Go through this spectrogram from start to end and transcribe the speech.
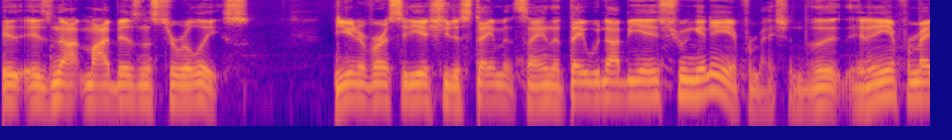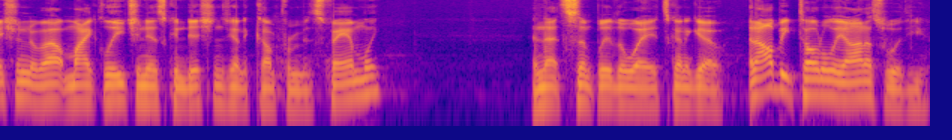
is not my business to release. The university issued a statement saying that they would not be issuing any information. The, any information about Mike Leach and his condition is going to come from his family, and that's simply the way it's going to go. And I'll be totally honest with you.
